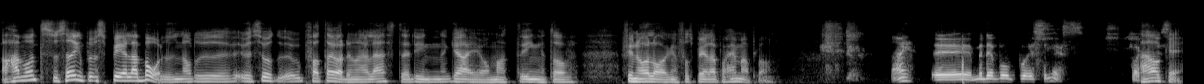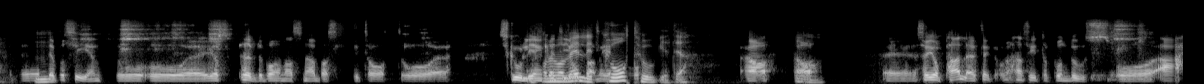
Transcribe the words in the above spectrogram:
Ja, han var inte så sugen på att spela boll när du, så uppfattade jag det när jag läste din grej om att inget av finallagen får spela på hemmaplan. Nej, eh, men det var på sms. Faktiskt. Ah, okej. Eh, Mm. Det var sent och, och eh, jag behövde bara några snabba citat och eh, skulle egentligen det var väldigt korthugget ja. Ja, ja. Eh, Så jag pallade. Jag tänkte, han sitter på en buss och ah,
